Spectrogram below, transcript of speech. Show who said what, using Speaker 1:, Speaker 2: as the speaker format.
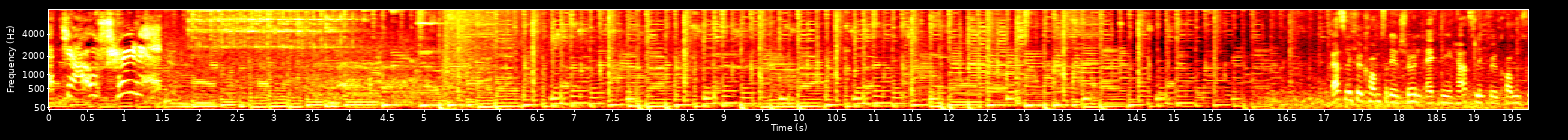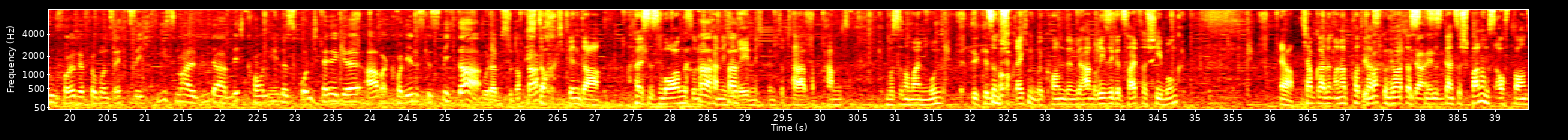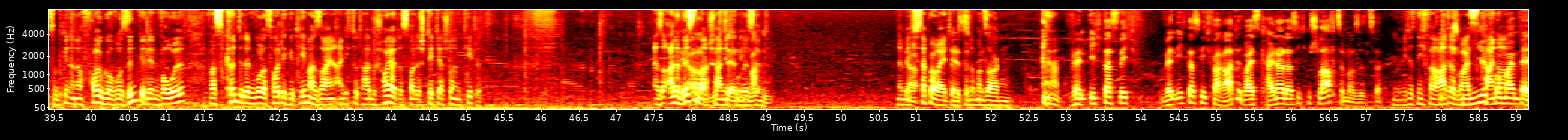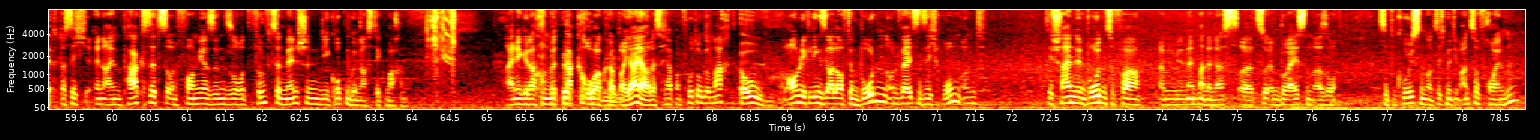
Speaker 1: hat ja auch schöne Ecken.
Speaker 2: Herzlich willkommen zu den schönen Ecken. Herzlich willkommen zu Folge 65. Diesmal wieder mit Cornelis und Helge. Aber Cornelis ist nicht da. Oder bist du doch da?
Speaker 3: Doch, ich bin da. Aber es ist morgens und ich kann nicht reden. Ich bin total verpammt. Ich muss jetzt mal meinen Mund
Speaker 2: Genau.
Speaker 3: zum Sprechen bekommen, denn wir haben riesige Zeitverschiebung. Ja, ich habe gerade im anderen Podcast
Speaker 2: machen
Speaker 3: gehört, dass dieses ganze Spannungsaufbauen zu Beginn einer Folge, wo sind wir denn wohl, was könnte denn wohl das heutige Thema sein, eigentlich total bescheuert ist, weil es steht ja schon im Titel. Also alle
Speaker 2: Ja,
Speaker 3: wissen wahrscheinlich,
Speaker 2: ja
Speaker 3: wo wir
Speaker 2: nicht
Speaker 3: sind.
Speaker 2: machen.
Speaker 3: Nämlich
Speaker 2: Ja.
Speaker 3: separated, könnte man sagen.
Speaker 2: Wenn ich, das nicht, wenn ich das nicht verrate, weiß keiner, dass ich im Schlafzimmer sitze.
Speaker 3: Wenn ich das nicht verrate,
Speaker 2: Ich
Speaker 3: weiß keiner, dass ich in einem Park sitze und vor mir sind so 15 Menschen, die Gruppengymnastik machen. Einige davon mit nacktem Oberkörper. Ja, ja, das, ich habe ein Foto gemacht.
Speaker 2: Oh,
Speaker 3: Im Augenblick liegen sie alle auf dem Boden und wälzen sich rum und sie scheinen den Boden zu ver, ähm, wie nennt man denn das, äh, zu embracen, also zu begrüßen und sich mit ihm anzufreunden.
